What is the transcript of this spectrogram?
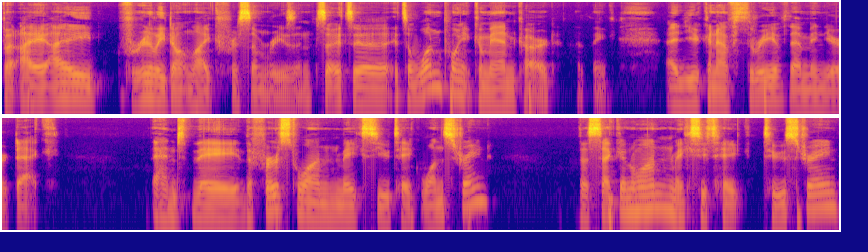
but I I really don't like for some reason. So it's a it's a one point command card, I think, and you can have three of them in your deck. And they the first one makes you take one strain, the second one makes you take two strain,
